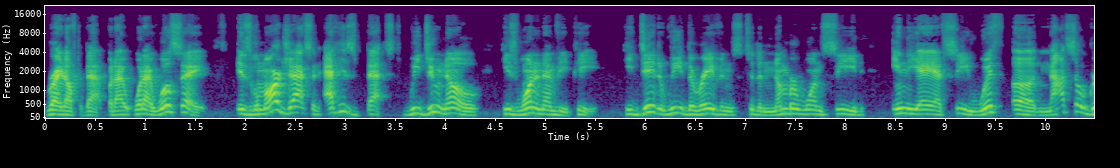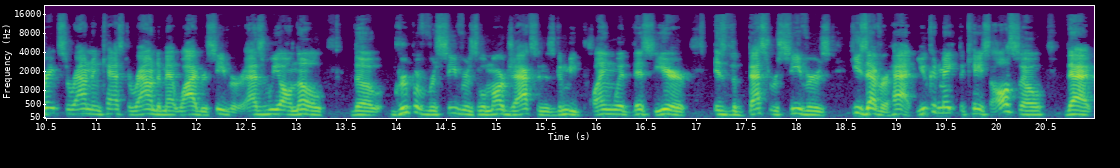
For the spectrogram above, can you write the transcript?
right off the bat. But I, what I will say is Lamar Jackson at his best, we do know he's won an MVP. He did lead the Ravens to the number one seed in the AFC with a not so great surrounding cast around him at wide receiver. As we all know, the group of receivers Lamar Jackson is going to be playing with this year is the best receivers he's ever had. You could make the case also that,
